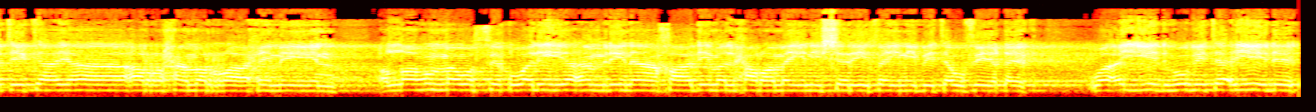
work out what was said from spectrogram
برحمتك يا أرحم الراحمين. اللهم وفق ولي أمرنا خادم الحرمين الشريفين بتوفيقك وأيده بتأييدك.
